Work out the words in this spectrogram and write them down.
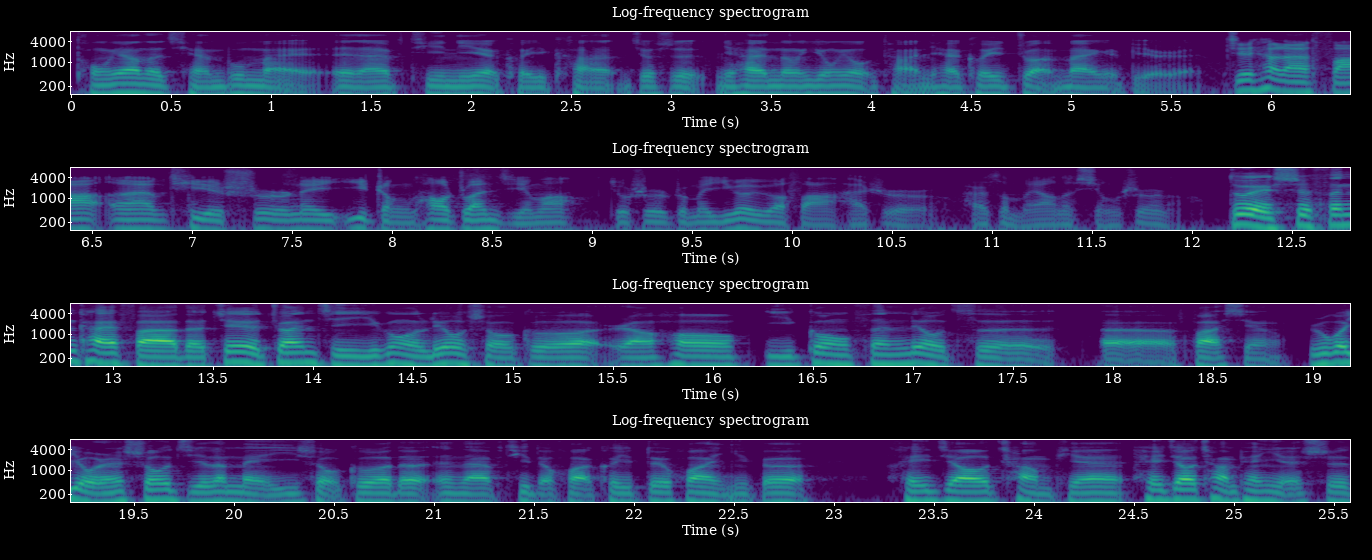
同样的钱不买 NFT，你也可以看，就是你还能拥有它，你还可以转卖给别人。接下来发 NFT 是那一整套专辑吗？就是准备一个一个发，还是还是怎么样的形式呢？对，是分开发的。这个专辑一共有六首歌，然后一共分六次呃发行。如果有人收集了每一首歌的 NFT 的话，可以兑换一个。黑胶唱片，黑胶唱片也是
